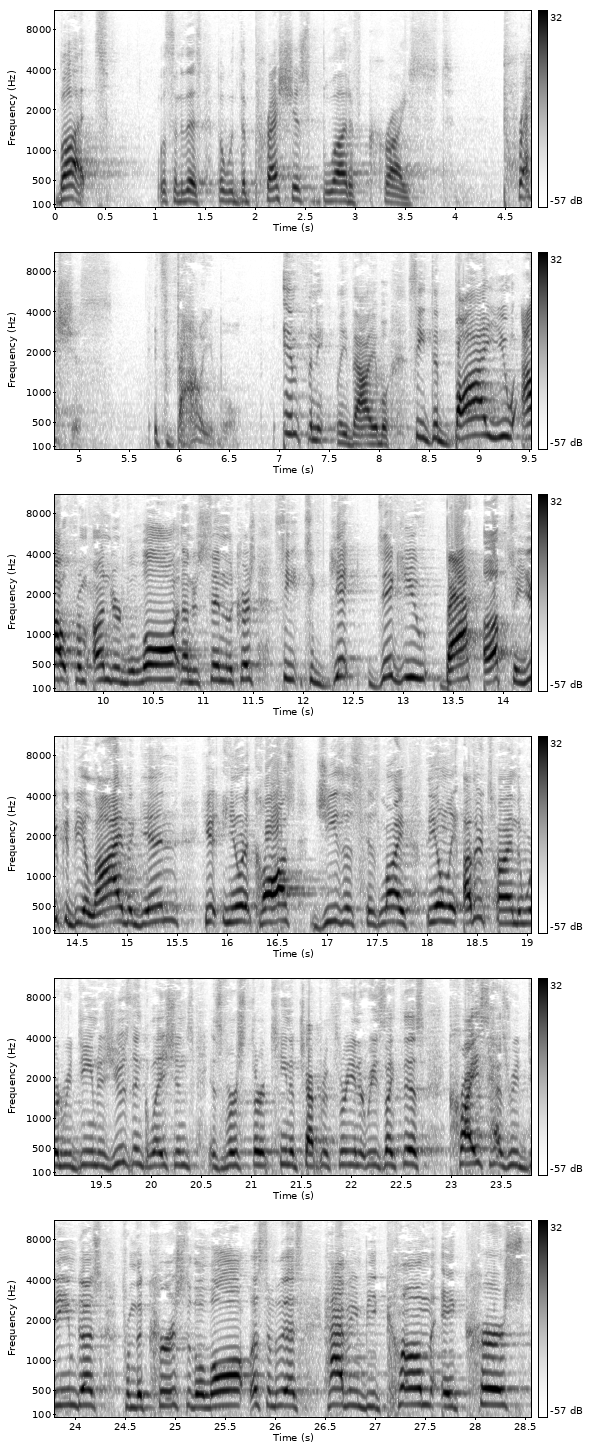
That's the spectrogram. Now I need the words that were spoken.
but Listen to this. But with the precious blood of Christ, precious, it's valuable, infinitely valuable. See, to buy you out from under the law and under sin and the curse, see, to get dig you back up so you could be alive again. You know what it cost? Jesus his life. The only other time the word redeemed is used in Galatians is verse 13 of chapter 3, and it reads like this Christ has redeemed us from the curse of the law. Listen to this, having become a curse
